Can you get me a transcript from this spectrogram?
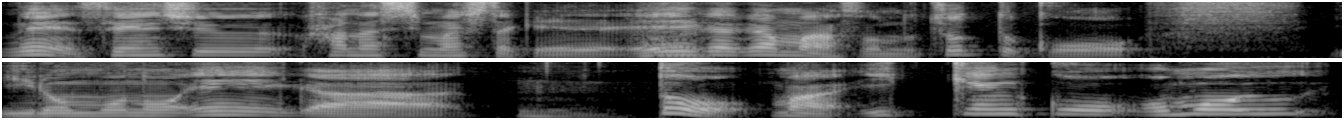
ね先週話しましたけど、映画がまあそのちょっとこう色物映画うん。と、まあ一見こう思う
